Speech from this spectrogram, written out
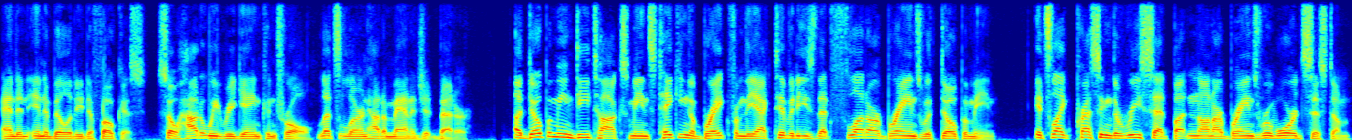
and an inability to focus. So how do we regain control? Let's learn how to manage it better. A dopamine detox means taking a break from the activities that flood our brains with dopamine. It's like pressing the reset button on our brain's reward system.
